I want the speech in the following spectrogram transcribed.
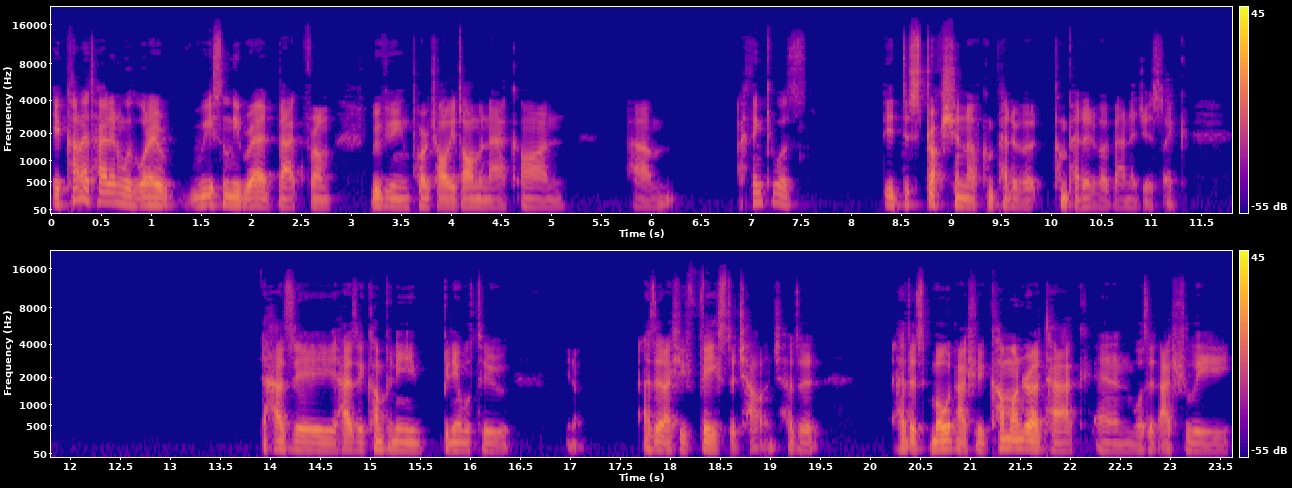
it kind of tied in with what I recently read back from reviewing Poor Charlie's Almanac on, um, I think it was the destruction of competitive competitive advantages. Like, has a has a company been able to, you know, has it actually faced the challenge? Has it has its moat actually come under attack, and was it actually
